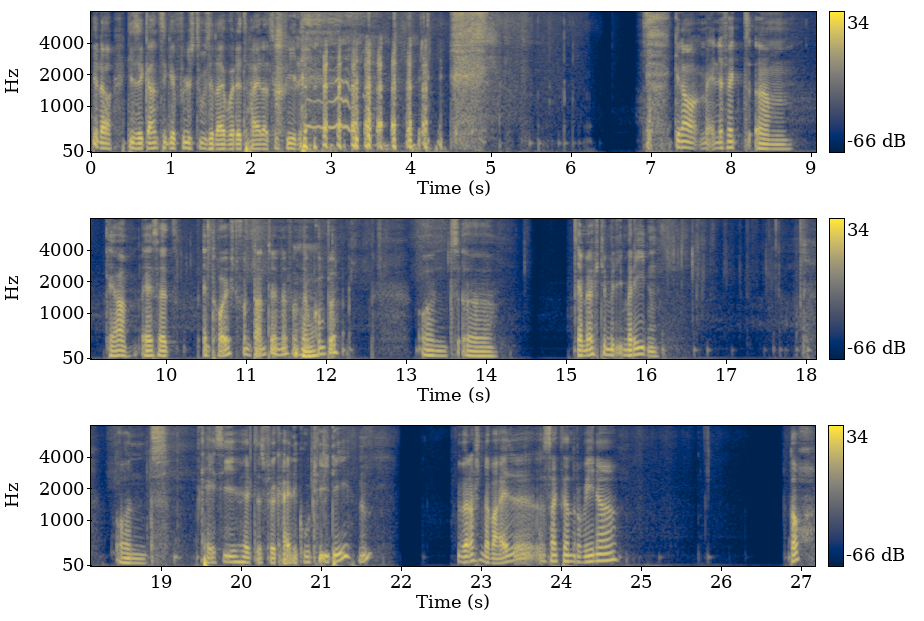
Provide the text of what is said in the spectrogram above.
genau, diese ganze Gefühlsduselei wurde Tyler zu viel. genau, im Endeffekt, ähm, ja, er ist halt enttäuscht von Dante, ne, von seinem Mhm. Kumpel. Und äh, er möchte mit ihm reden. Und Casey hält es für keine gute Idee. Ne? Überraschenderweise sagt dann Rowena, doch,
